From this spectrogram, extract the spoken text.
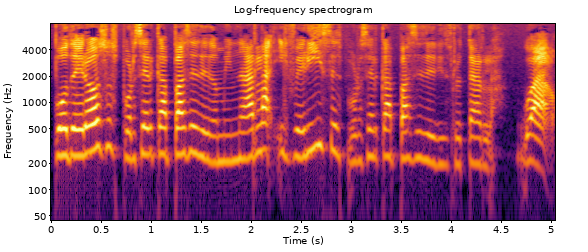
poderosos por ser capaces de dominarla y felices por ser capaces de disfrutarla. ¡Wow!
